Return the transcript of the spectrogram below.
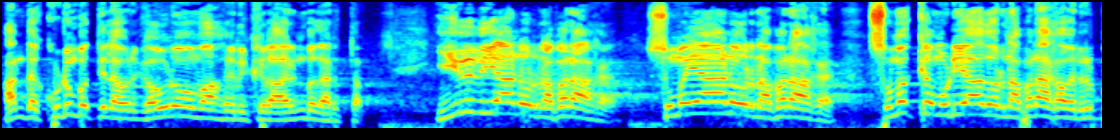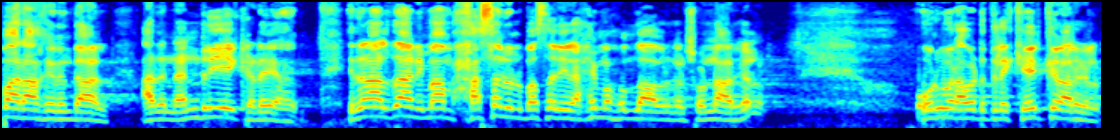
அந்த குடும்பத்தில் அவர் கௌரவமாக இருக்கிறார் என்பது அர்த்தம். இறுதியான ஒரு நபராக சுமையான ஒரு நபராக சுமக்க முடியாத ஒரு நபராக அவர் இருப்பாராக இருந்தால் அது நன்றியே கிடையாது. இதனால் தான் இமாம் ஹசனுல் பசரி ரஹிமஹுல்லா அவர்கள் சொன்னார்கள் ஒருவர் அவரிடத்தில் கேட்கிறார்கள்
